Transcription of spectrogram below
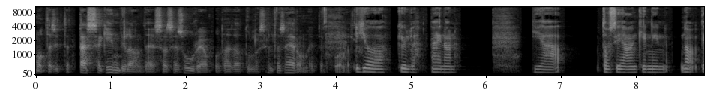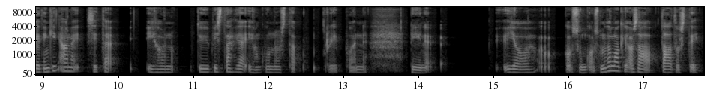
Mutta sitten tässäkin tilanteessa se suuri apu taitaa tulla sieltä serumeiden puolelta. Joo, kyllä, näin on. Ja tosiaankin, niin no tietenkin aina sitä ihon tyypistä ja ihon kunnosta riippuen, niin joo, sun kosmetologi osaa taatusti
